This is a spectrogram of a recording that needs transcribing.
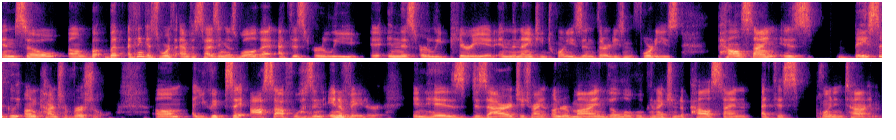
And so, um, but but I think it's worth emphasizing as well that at this early in this early period in the 1920s and 30s and 40s, Palestine is basically uncontroversial. Um, you could say Asaf was an innovator in his desire to try and undermine the local connection to Palestine at this point in time.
